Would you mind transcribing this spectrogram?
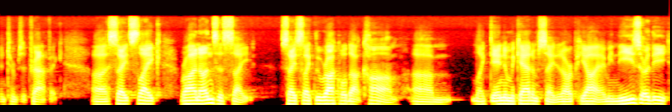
in terms of traffic. Uh, sites like Ron Unz's site, sites like LewRockwell.com, um, like Daniel McAdams' site at RPI. I mean, these are the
